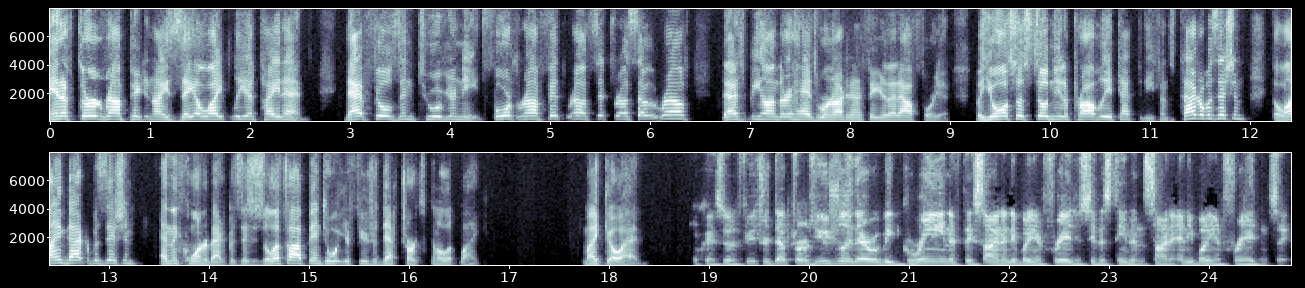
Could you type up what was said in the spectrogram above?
and a third round pick in Isaiah Likely, a tight end. That fills in two of your needs. Fourth round, fifth round, sixth round, seventh round. That's beyond their heads. We're not going to figure that out for you. But you also still need to probably attack the defensive tackle position, the linebacker position, and the cornerback position. So let's hop into what your future depth chart's going to look like. Mike, go ahead. Okay, so the future depth charts usually there would be green if they sign anybody in free agency. This team didn't sign anybody in free agency.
